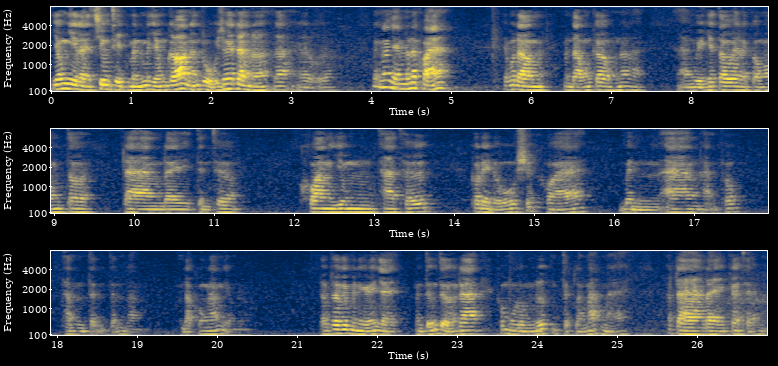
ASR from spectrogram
Giống như là xương thịt mình bây giờ không có nó rụi xuống hết trơn rồi. Đó rồi. Nó vậy mà nó khỏe. Thì bắt đầu mình, mình đọc một câu nó là à, nguyện cho tôi hay là cầu mong tôi tràn đầy tình thương. Khoan dung tha thứ có đầy đủ sức khỏe bình an hạnh phúc thanh tịnh tĩnh lặng. Đọc con ngắn vậy được. Đọc thơ cái mình nghĩ vậy mình tưởng tượng ra có một luồng nước thật là mát mẻ. Nó tràn đầy cơ thể mình.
